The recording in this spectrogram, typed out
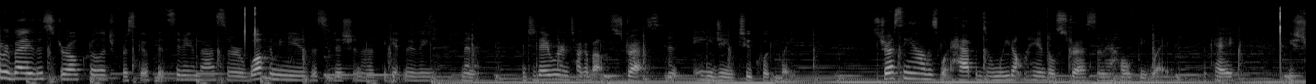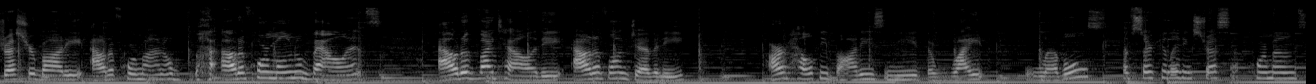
everybody, this is Jarrell Krillich, Frisco Fit City Ambassador, welcoming you to this edition of the Get Moving Minute. And today we're going to talk about stress and aging too quickly. Stressing out is what happens when we don't handle stress in a healthy way. Okay, you stress your body out of hormonal out of hormonal balance, out of vitality, out of longevity. Our healthy bodies need the right levels of circulating stress hormones.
